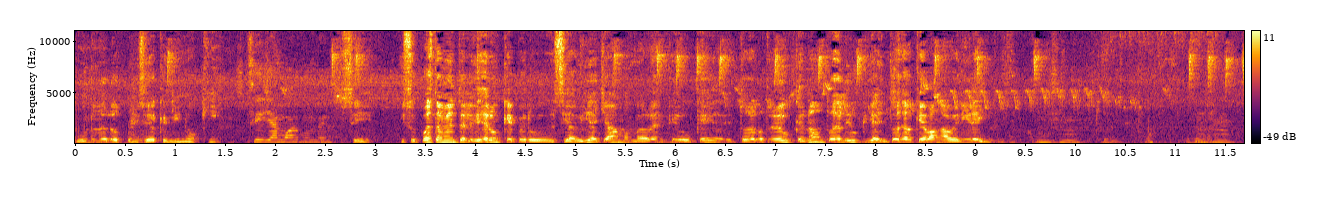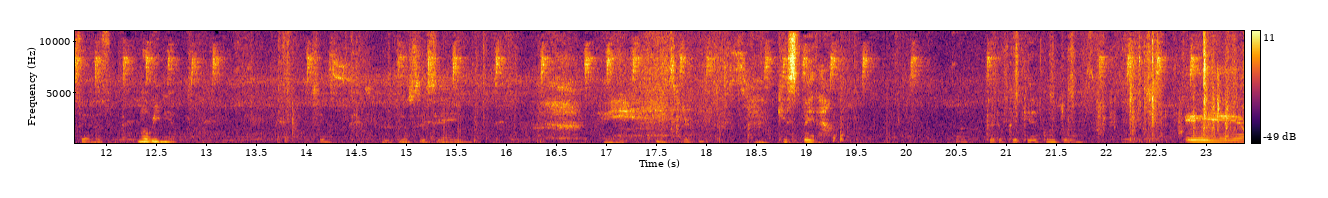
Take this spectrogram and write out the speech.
uno de los policías que vino aquí. Sí, llamo al bombero. Sí, Y supuestamente le dijeron que, pero si había llama, ¿verdad? Que, o qué. Entonces el otro dijo que no, entonces le dijo que ya, entonces a qué van a venir ellos. Entonces, ¿no? O sea, no vinieron. Sí. Entonces, sí, Eh. ¿Qué espera? Pero que quede con todo. Eh,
